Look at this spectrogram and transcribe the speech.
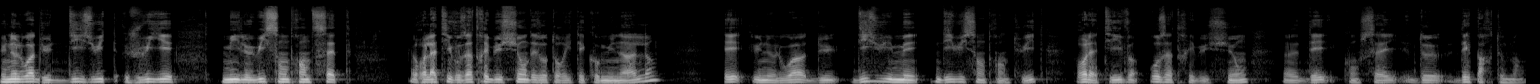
Une loi du 18 juillet 1837 relative aux attributions des autorités communales, et une loi du 18 mai 1838 relative aux attributions euh, des conseils de département.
